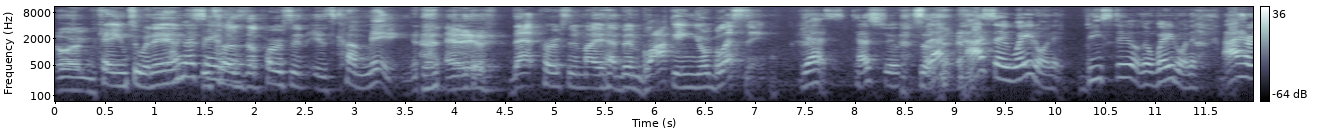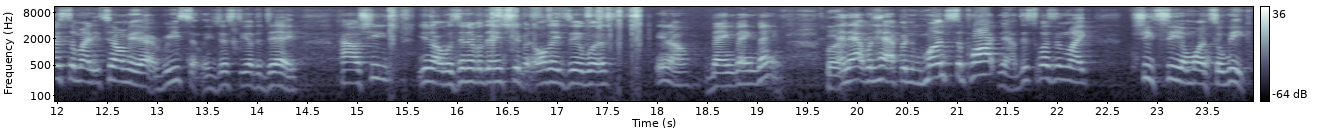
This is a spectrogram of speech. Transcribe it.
or came to an end because the person is coming, and if that person might have been blocking your blessing. Yes, that's true. So- I, I say wait on it. Be still and wait on it. I heard somebody tell me that recently, just the other day, how she, you know, was in a relationship and all they did was, you know, bang, bang, bang. But- and that would happen months apart now. This wasn't like she'd see him once a week.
